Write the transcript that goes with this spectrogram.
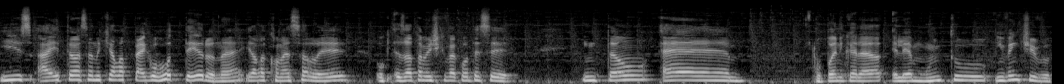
Isso, aí tem uma cena que ela pega o roteiro, né? E ela começa a ler o- exatamente o que vai acontecer. Então, é... O Pânico, ele é, ele é muito inventivo.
